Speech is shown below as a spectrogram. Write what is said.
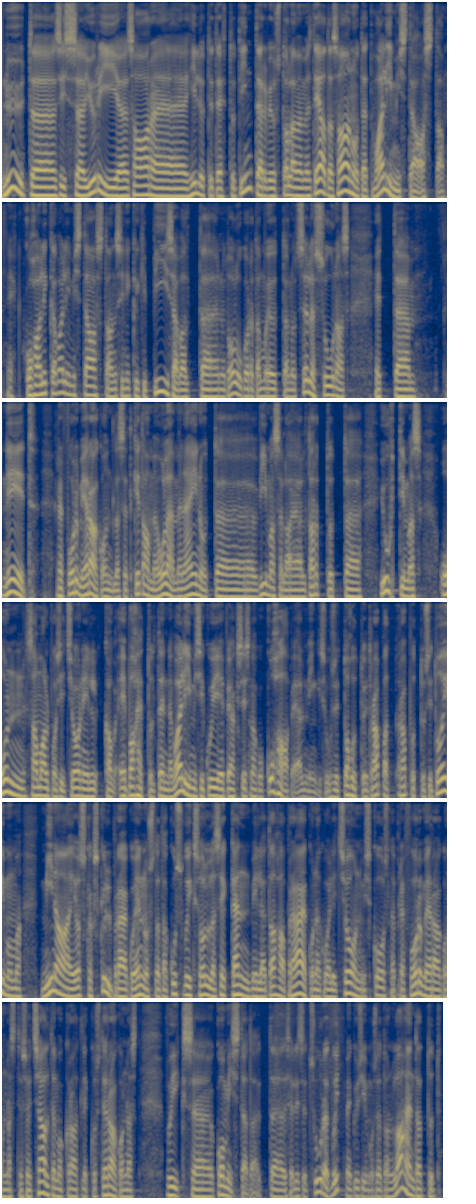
nüüd äh, siis äh, Jüri Saare hiljuti tehtud intervjuust oleme me teada saanud, et valimiste aasta ehk kohalike valimiste aasta on siin ikkagi piisavalt äh, nüüd olukorda mõjutanud selles suunas, et need reformierakondlased, keda me oleme näinud äh, viimasel ajal Tartut äh, juhtimas, on samal positsioonil ka e-, vahetult enne valimisi, kui ei peaks siis nagu kohapeal mingisuguseid tohutuid rapat-, raputusi toimuma. mina ei oskaks küll praegu ennustada, kus võiks olla see känd, mille taha praegune koalitsioon, mis koosneb Reformierakonnast ja Sotsiaaldemokraatlikust Erakonnast, võiks äh, komistada, et sellised suured võtmeküsimused on lahendatud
